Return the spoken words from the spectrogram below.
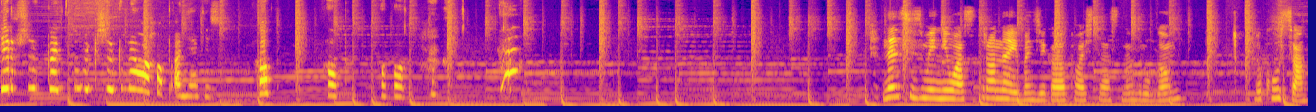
Pierwszy w końcu wykrzyknęła hop, a nie jakieś hop, hop, hop, hop. Nancy zmieniła stronę i będzie galopować teraz na drugą. Do kusa.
